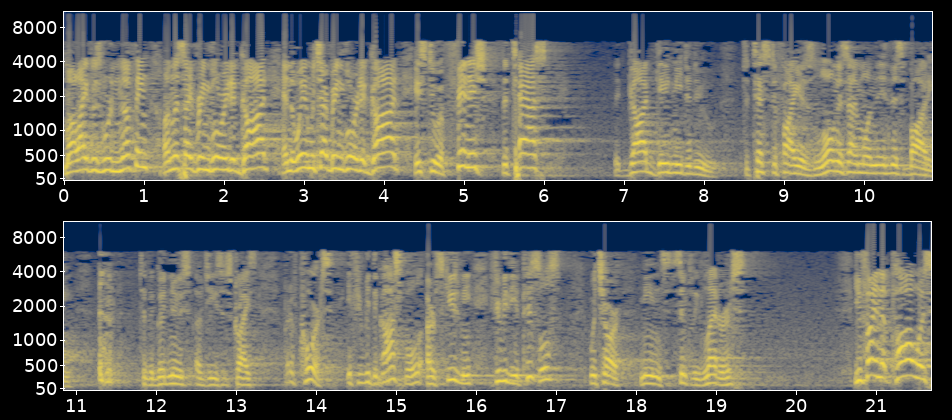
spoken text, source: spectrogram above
my life is worth nothing unless I bring glory to God, and the way in which I bring glory to God is to finish the task that God gave me to do, to testify as long as I'm in this body to the good news of Jesus Christ. But of course, if you read the gospel, or excuse me, if you read the epistles, which are means simply letters, you find that Paul was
